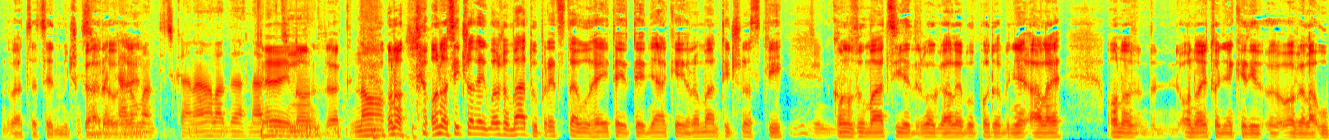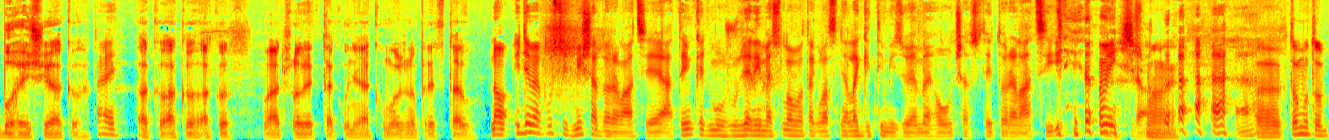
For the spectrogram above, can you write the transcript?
27-čkárov. Taká romantická nálada na. Hej, no, tak. No. Ono, ono si človek možno má tú predstavu, hej, tej, tej nejakej romantičnosti, Vidím. konzumácie drog alebo podobne, ale ono, ono je to niekedy oveľa úbohejšie, ako, ako, ako, ako má človek takú nejakú možno predstavu. No, ideme pustiť Miša do relácie a tým, keď mu už udelíme slovo, tak vlastne legitimizujeme ho účasť v tejto relácii. Miša. K tomuto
